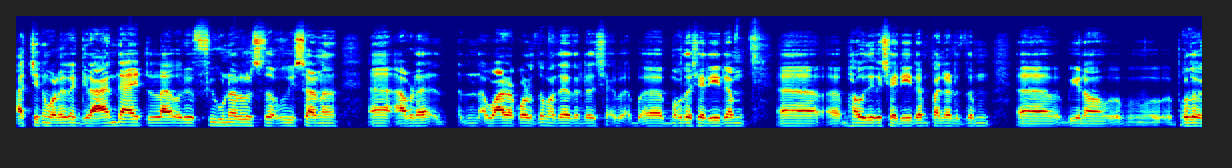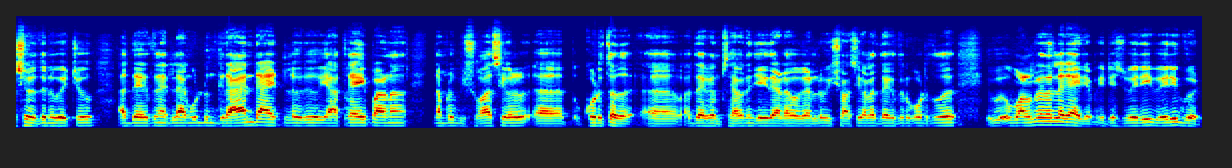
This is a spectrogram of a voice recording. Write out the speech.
അച്ഛന് വളരെ ഗ്രാൻഡായിട്ടുള്ള ഒരു ഫ്യൂണറൽ സർവീസാണ് അവിടെ വാഴക്കുളത്തും അദ്ദേഹത്തിന്റെ മൃതശരീരം ഭൗതിക ശരീരം പലയിടത്തും യുനോ പ്രദർശനത്തിന് വെച്ചു. അദ്ദേഹത്തിന് എല്ലാം കൊണ്ടും ഗ്രാൻഡായിട്ടുള്ള ഒരു യാത്രയയപ്പാണ് നമ്മുടെ വിശ്വാസികൾ കൊടുത്തത്. അദ്ദേഹം സേവനം ചെയ്ത ഇടവകളുടെ വിശ്വാസികൾ അദ്ദേഹത്തിന് കൊടുത്തത്. വളരെ നല്ല കാര്യം. It is very very good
